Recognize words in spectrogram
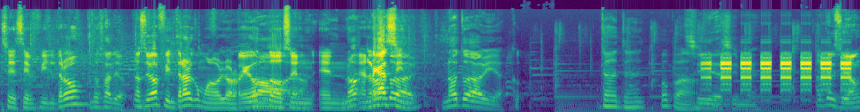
¿Se, ¿Se filtró? No salió. No se va a filtrar como los redondos No, en, no. en, No- en no Racing. no todavía. Opa. Sí, decime. Atención.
